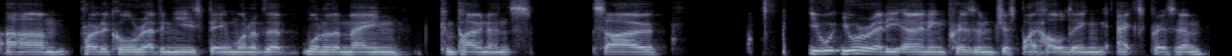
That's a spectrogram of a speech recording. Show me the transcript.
um, protocol revenues being one of the, one of the main components. So you, you're already earning Prism just by holding X Prism.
